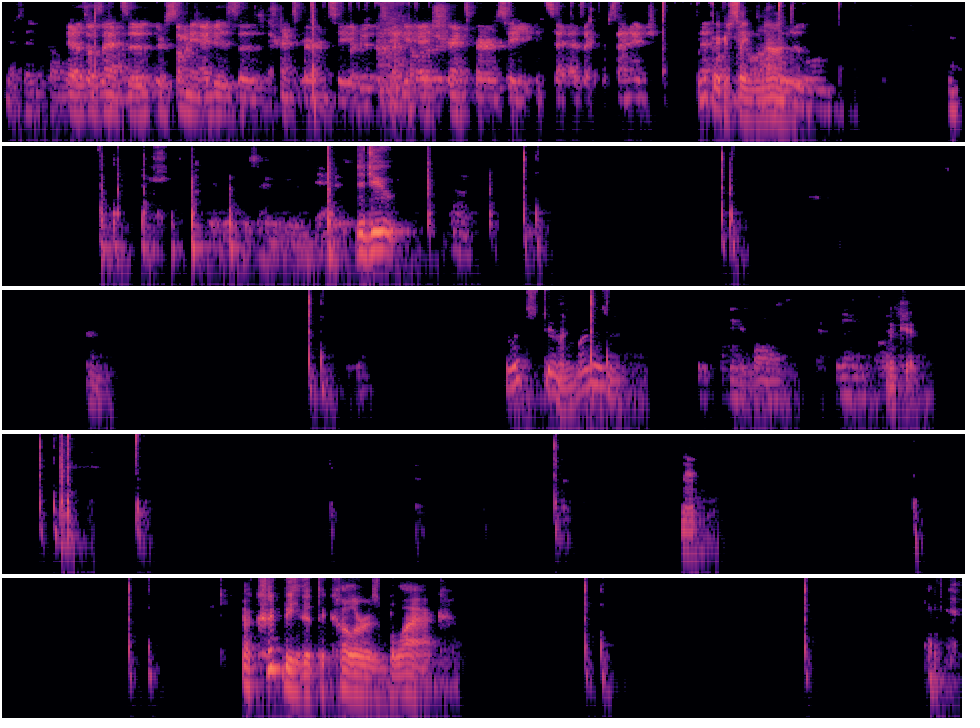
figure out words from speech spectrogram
Yeah, that's what I'm saying, so there's so many edges, so transparency, like an edge transparency, you can set as like percentage. I wonder if I could say none. Did you? What's doing? What is it? I think it falls. Okay. Yeah. It could be that the color is black. Let's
